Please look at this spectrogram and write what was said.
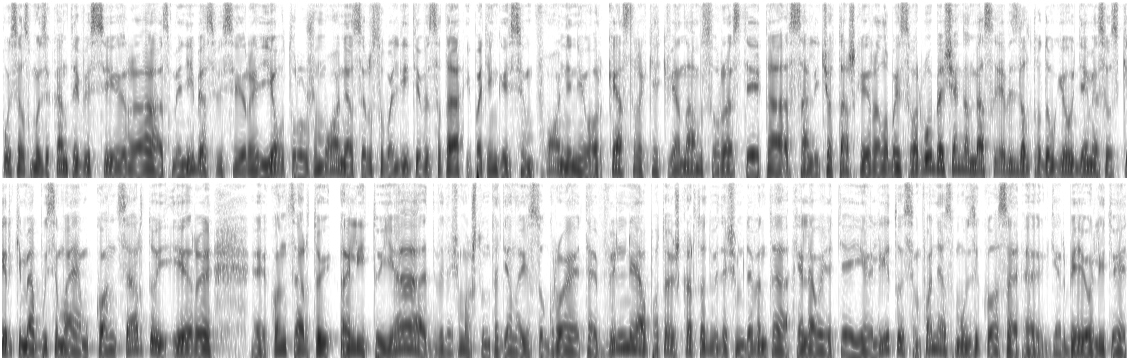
pusės muzikantai visi yra asmenybės, visi yra jautrų žmonės ir suvaldyti visą tą ypatingai simfoninį orkestrą, kiekvienam surasti tą sąlyčio tašką yra labai svarbu, bet šiandien mes vis dėlto daugiau dėmesio skirkime būsimajam koncertui ir e, koncertui Alytuje. 28 dieną jūs sugrojate Vilniuje, po to iš karto 29 keliaujate į Alytų, simfonijos muzikos e, gerbėjų Alytuje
